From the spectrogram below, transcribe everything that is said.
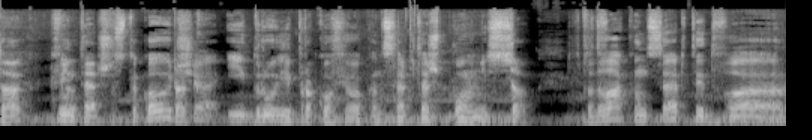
так, так, квінтет Шостаковича і другий Прокофєва концерт теж повністю. Так. То два концерти, два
